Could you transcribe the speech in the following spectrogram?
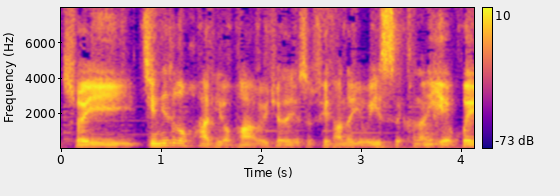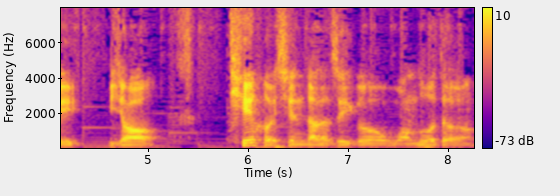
所以今天这个话题的话，我觉得也是非常的有意思，可能也会比较。贴合现在的这个网络的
